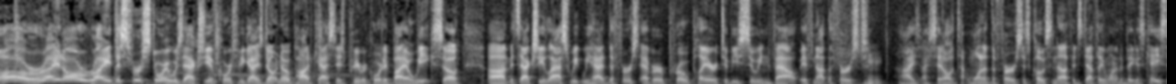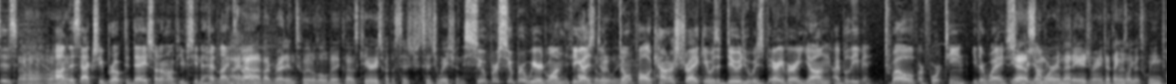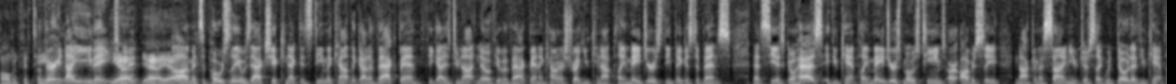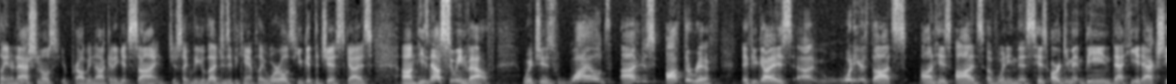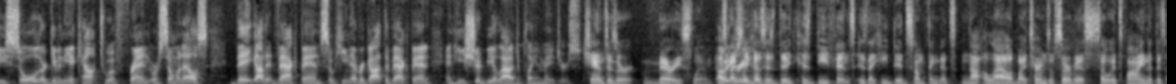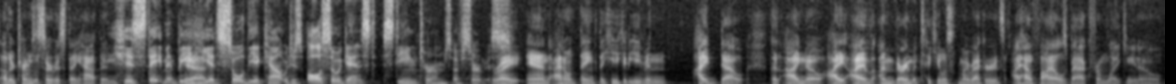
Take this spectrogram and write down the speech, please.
All right, all right. This first story was actually, of course, if you guys don't know, podcast is pre-recorded by a week. So um, it's actually last week we had the first ever pro player to be suing Valve, if not the first. I, I say it all the time. One of the first. It's close enough. It's definitely one of the biggest cases. Uh-huh, uh-huh. Um, this actually broke today, so I don't know if you've seen the headlines I at have. all. I've read into it a little bit because I was curious about the situation. Super, super weird one. If you guys do, don't follow Counter Strike, it was a dude who was very, very young. I believe in 12 or 14, either way. Super yeah, young. somewhere in that age range. I think it was like between 12 and 15. a very naive age, Yeah, right? yeah, yeah. Um, and supposedly it was actually a connected Steam account that got a VAC ban. If you guys do not know, if you have a VAC ban in Counter Strike, you cannot play majors, the biggest events that CS:GO has. If you can't play majors, most teams are obviously not going to sign you. Just like with Dota, if you can't play internationals, you're probably not going to get signed. Just like League of Legends, if you can't play Worlds, you get the gist, guys. Um, he's now suing Valve, which is wild. I'm just off the riff. If you guys, uh, what are your thoughts on his odds of winning this? His argument being that he had actually sold or given the account to a friend or someone else. They got it VAC banned, so he never got the VAC ban, and he should be allowed to play in majors. Chances are very slim, especially because his de- his defense is that he did something that's not allowed by terms of service. So it's fine that this other terms of service thing happened. His statement being Yeah. he had sold the account, which is also against Steam terms of service. Right, and I don't think that he could even. I doubt because I know I I have I'm very meticulous with my records. I have files back from like you know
